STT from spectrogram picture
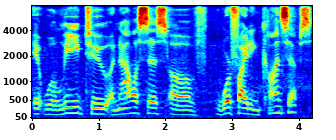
It will lead to analysis of warfighting concepts.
